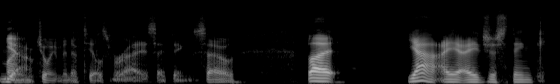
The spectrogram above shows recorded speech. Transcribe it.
my Yeah. enjoyment of Tales of Arise. I think so, but yeah, I, I just think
